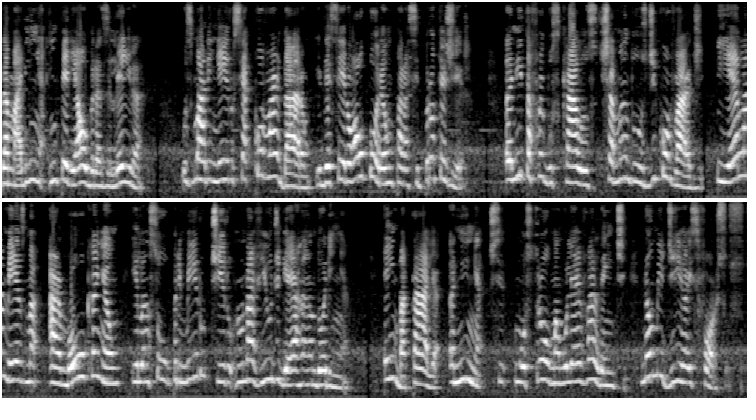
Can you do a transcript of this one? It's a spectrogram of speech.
da Marinha Imperial Brasileira, os marinheiros se acovardaram e desceram ao porão para se proteger. Anita foi buscá-los, chamando-os de covarde, e ela mesma armou o canhão e lançou o primeiro tiro no navio de guerra Andorinha. Em batalha, Aninha se mostrou uma mulher valente, não media esforços.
